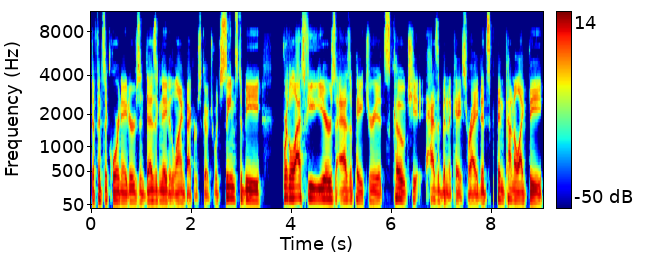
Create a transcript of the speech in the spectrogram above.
defensive coordinators and designated linebackers coach which seems to be for the last few years as a patriots coach it hasn't been the case right? It's been kind of like the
